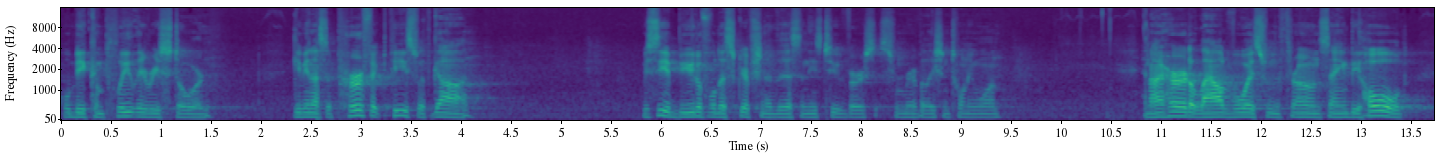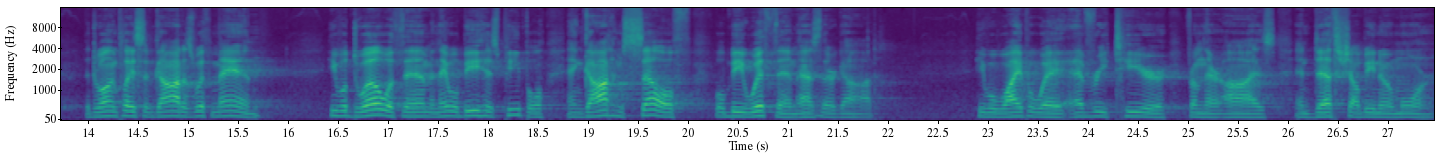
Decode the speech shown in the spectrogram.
will be completely restored, giving us a perfect peace with God. We see a beautiful description of this in these two verses from Revelation 21. And I heard a loud voice from the throne saying, Behold, the dwelling place of God is with man he will dwell with them, and they will be his people, and God himself will be with them as their God. He will wipe away every tear from their eyes, and death shall be no more.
